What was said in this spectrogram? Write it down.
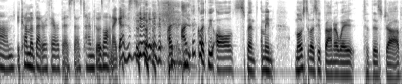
um, become a better therapist as time goes on i guess I, I think like we all spent. I mean, most of us who found our way to this job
